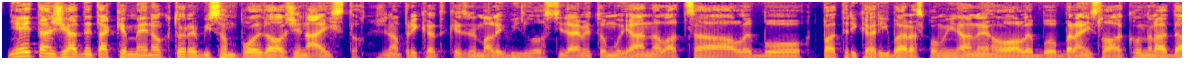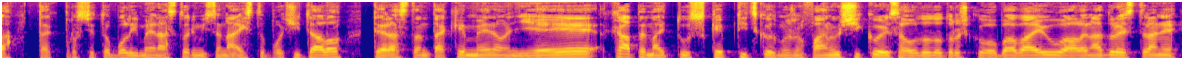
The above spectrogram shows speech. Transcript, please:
Nie je tam žiadne také meno, ktoré by som povedal, že naisto. Že napríklad, keď sme mali v minulosti, dajme tomu Jana Laca, alebo Patrika Rybára spomínaného, alebo Branislava Konrada, tak proste to boli mená, s ktorými sa naisto počítalo. Teraz tam také meno nie je. Chápem aj tú skeptickosť možno fanúšikov, že sa o toto trošku obávajú, ale na druhej strane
